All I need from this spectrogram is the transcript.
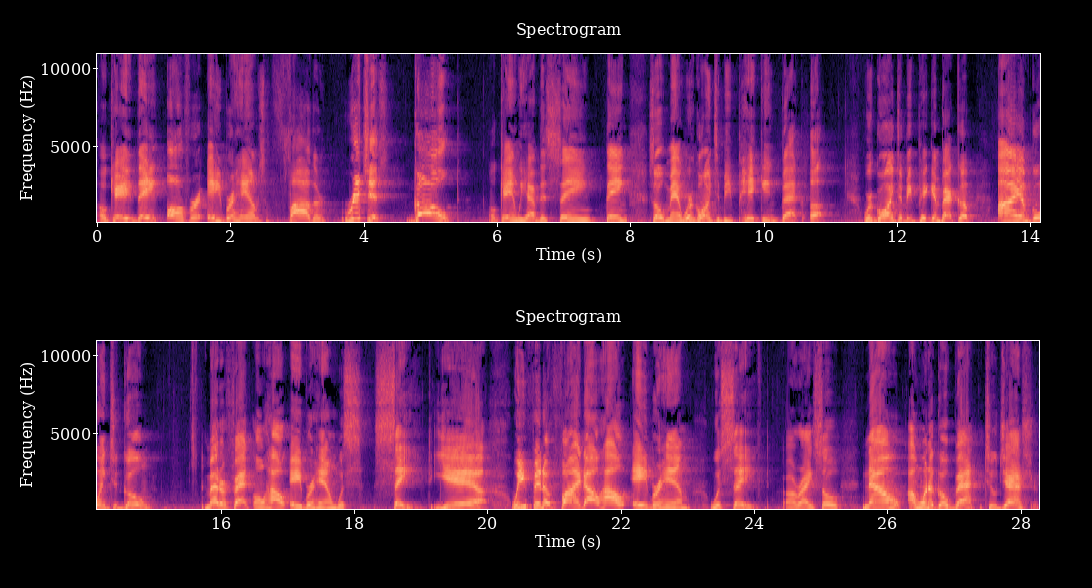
okay, they offer Abraham's father riches, gold. Okay, and we have this same thing. So, man, we're going to be picking back up. We're going to be picking back up. I am going to go, matter of fact, on how Abraham was saved. Yeah, we finna find out how Abraham was saved. All right, so now I want to go back to Jasher.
